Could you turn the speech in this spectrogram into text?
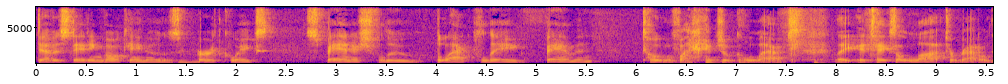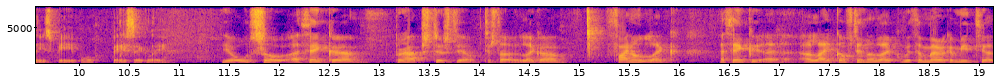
devastating volcanoes, Mhm. earthquakes, Spanish flu, Black Plague, famine, total financial collapse. like it takes a lot to rattle these people, basically. Yeah. Also, I think uh, perhaps just yeah, just uh, like a final like. I think uh, I like often uh, like with American media,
